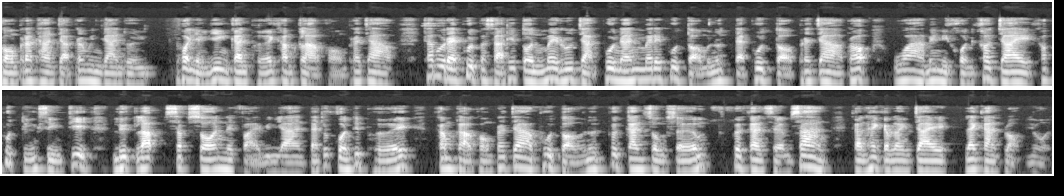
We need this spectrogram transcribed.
ของประทานจากพระวิญญาณโดยเฉพาะอย่างยิ่งการเผยคำกล่าวของพระเจ้า ถ้าผู้ใดพูดภาษาที่ตนไม่รู้จักผู้นั้นไม่ได้พูดต่อมนุษย์ แต่พูดต่อพระเจ้า เพราะว่าไม่มีคนเข้าใจ เขาพูดถึงสิ่งที่ลึกลับซับซ้อนในฝ่ายวิญญาณ แต่ทุกคนที่เผยคำกล่าวของพระเจ้าพูดต่อมนุษย์ เพื่อการส่งเสริม เพื่อการเสริมสร้าง การให้กำลังใจและการปลอบโยน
